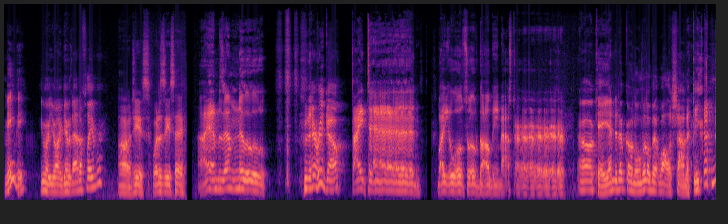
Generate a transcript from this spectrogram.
Maybe. You want, you want to give that a flavor? Oh, jeez, what does he say? I am Xemnu, there we go. Titan, but you also call me Master. Okay, you ended up going a little bit Wallace Shawn at the end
